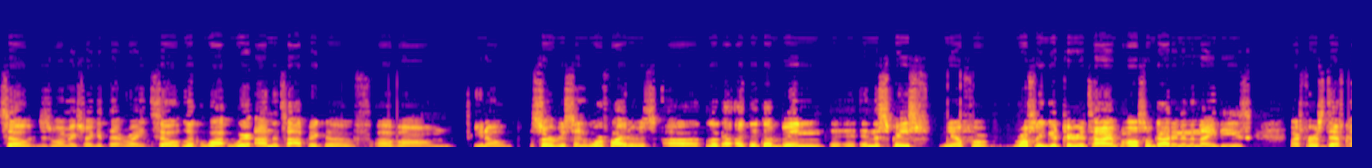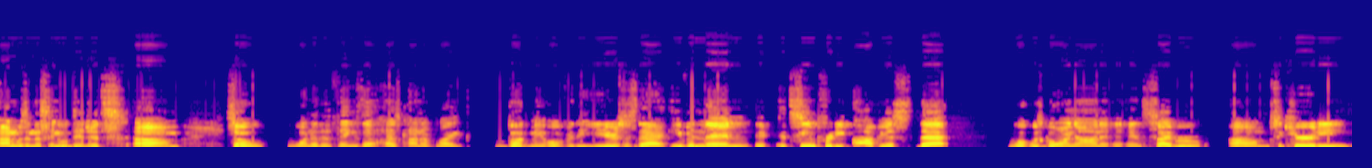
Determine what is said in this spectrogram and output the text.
So just want to make sure I get that right. So look, while we're on the topic of of um you know, service and warfighters. Uh, look, I, I think I've been in, in the space, you know, for roughly a good period of time. Also got in in the '90s. My first DEF CON was in the single digits. Um, so one of the things that has kind of like bugged me over the years is that even then, it, it seemed pretty obvious that what was going on in, in cyber um, security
